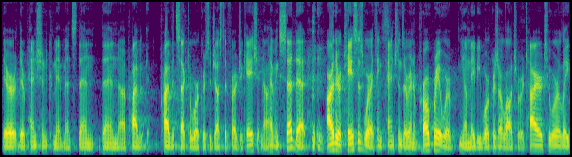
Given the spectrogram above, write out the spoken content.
their, their pension commitments than, than uh, private, private sector workers adjusted for education. Now, having said that, are there cases where I think pensions are inappropriate, where you know, maybe workers are allowed to retire too early,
